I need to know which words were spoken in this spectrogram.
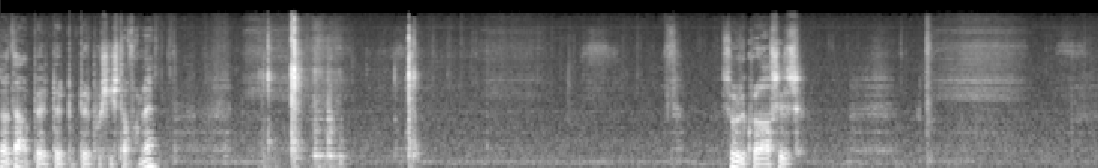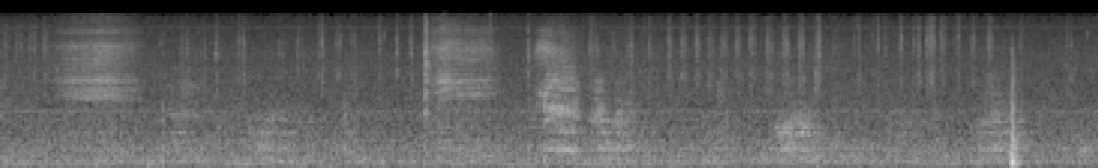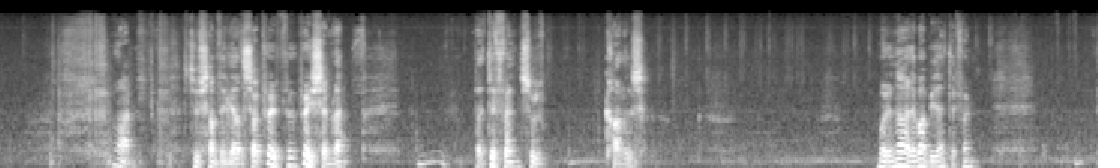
So that'll be a bit, bit, bit pushy stuff on there. So the grasses. Something the other side, pretty, pretty similar, but different sort of colours. Well, no, they won't be that different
